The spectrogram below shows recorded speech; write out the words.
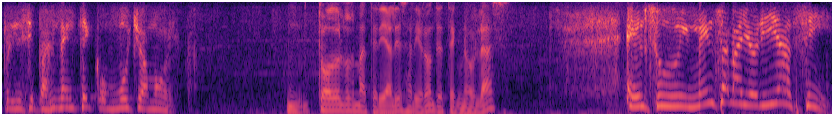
principalmente con mucho amor. Mm, ¿Todos los materiales salieron de Tecnoglass? En su inmensa mayoría sí.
